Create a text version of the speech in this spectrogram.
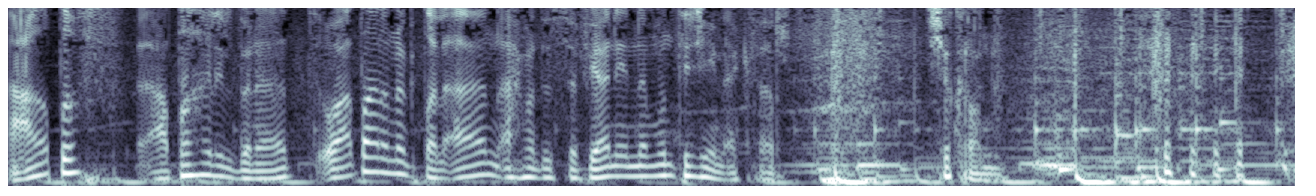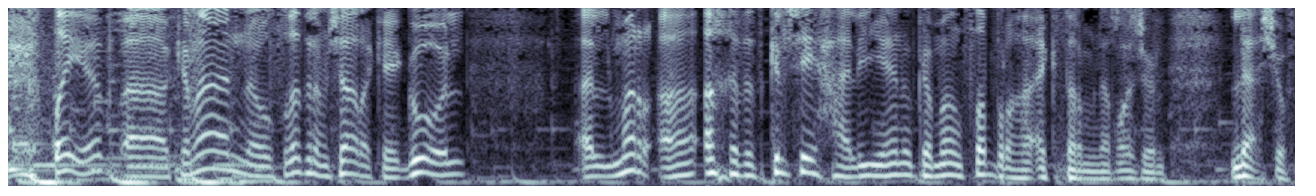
عاطف أعطاها للبنات وأعطانا نقطة الآن أحمد السفياني أنه منتجين أكثر. شكرا. طيب آه كمان وصلتنا مشاركة يقول المرأة أخذت كل شيء حاليا وكمان صبرها أكثر من الرجل. لا شوف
